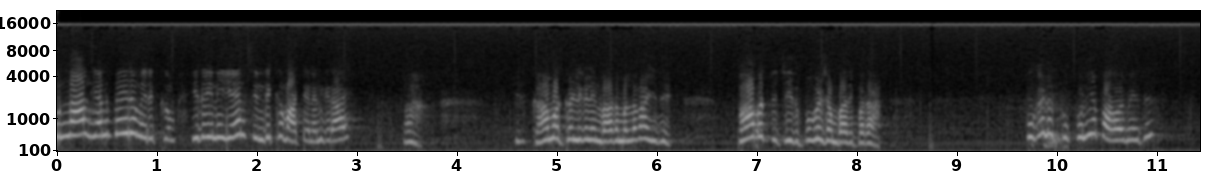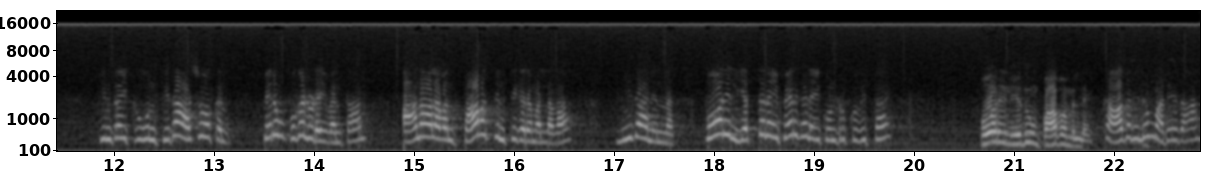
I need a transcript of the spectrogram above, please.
உன்னால் என் பெயரும் இருக்கும். இதை நீ ஏன் சிந்திக்க மாட்டேன் என்கிறாய்? இது காமக்கள்ளிகளின் வாதம் அல்லவா இது? பாவத்தை செய்து புகழ் சம்பாதிப்பதா? புகழுக்கு புண்ணிய பாவம் ஏது? இன்றைக்கு உன் பிதா அசோகன் பெரும் புகழுடையவன் தான். ஆனால் அவன் பாவத்தின் சிகரம் அல்லவா? நீதான் என்ன போரில் எத்தனை பேர்களை கொன்று குவித்தாய்? போரில் எதுவும் பாவம் இல்லை காதலிலும் அதேதான்.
